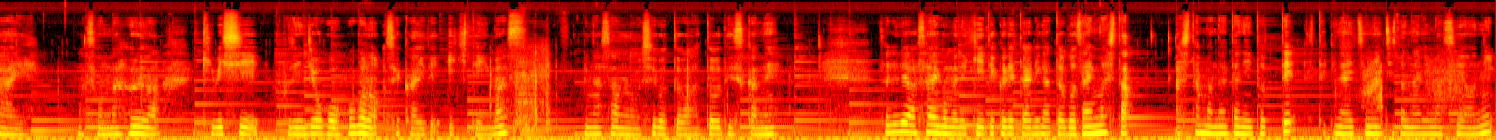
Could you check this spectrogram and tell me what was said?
はい、まあ、そんな風な厳しい個人情報保護の世界で生きています。皆さんのお仕事はどうですかね？それでは最後まで聞いてくれてありがとうございました。明日もあなたにとって素敵な一日となりますように。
